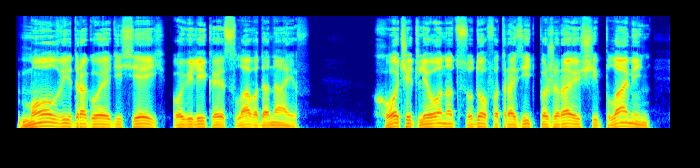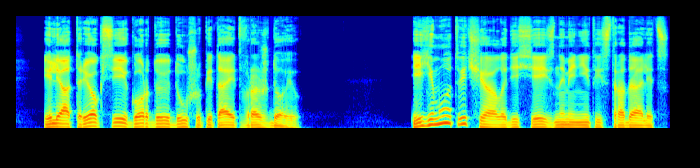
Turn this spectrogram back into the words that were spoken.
«Молви, дорогой Одиссей, о великая слава Данаев! Хочет ли он от судов отразить пожирающий пламень, или отрекся и гордую душу питает враждою? И ему отвечал Одиссей, знаменитый страдалец.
